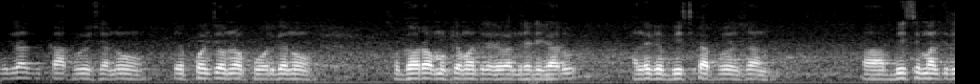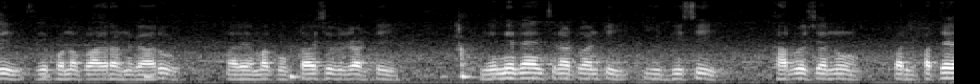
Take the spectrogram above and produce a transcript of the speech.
గుజరాత్ కార్పొరేషను ఎప్పటి నుంచో ఉన్న కోరికను గౌరవ ముఖ్యమంత్రి రేవంత్ రెడ్డి గారు అలాగే బీసీ కార్పొరేషన్ బీసీ మంత్రి శ్రీ పొన్న ప్రాగరణ గారు మరి మాకు ప్రవేశపెట్టినటువంటి నిర్ణయించినటువంటి ఈ బీసీ కార్పొరేషన్ను వారికి ప్రత్యేక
